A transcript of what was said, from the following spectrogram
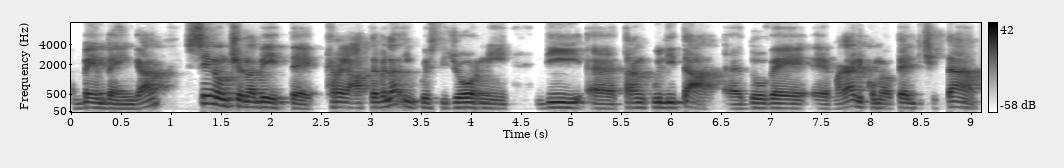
ben venga. Se non ce l'avete, createvela in questi giorni di eh, tranquillità eh, dove eh, magari come hotel di città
